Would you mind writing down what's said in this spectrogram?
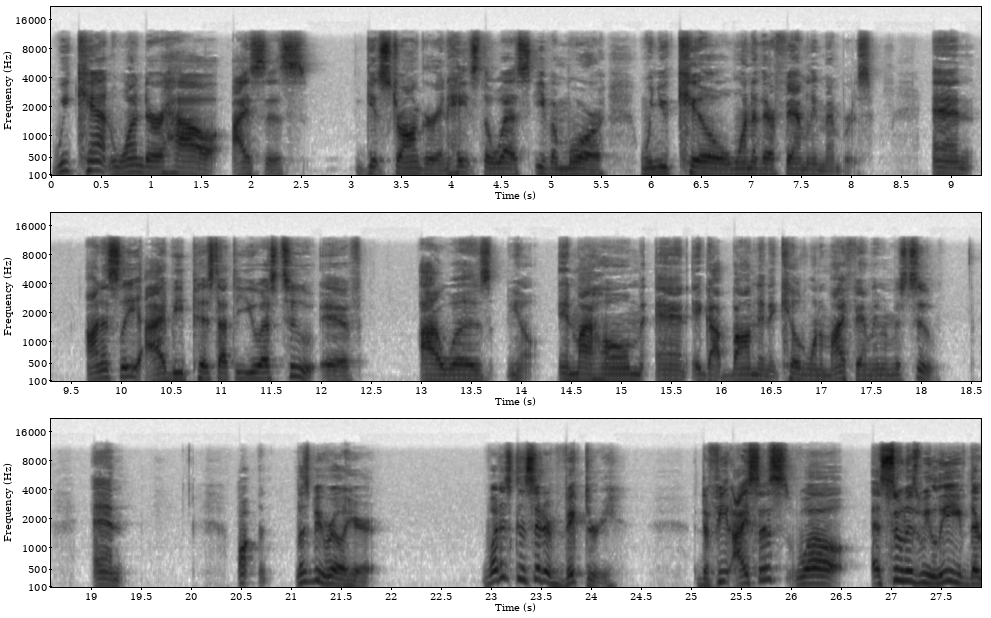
we can't wonder how ISIS gets stronger and hates the West even more when you kill one of their family members. And honestly, I'd be pissed at the US too if I was, you know, in my home and it got bombed and it killed one of my family members too. And uh, let's be real here. What is considered victory? Defeat ISIS? Well, as soon as we leave, they're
